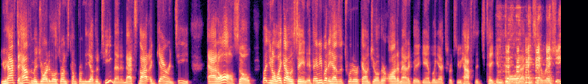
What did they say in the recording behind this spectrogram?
you have to have the majority of those runs come from the other team then, and that's not a guarantee at all. So, but you know, like I was saying, if anybody has a Twitter account, Joe, they're automatically a gambling expert. So you have to take into all that consideration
